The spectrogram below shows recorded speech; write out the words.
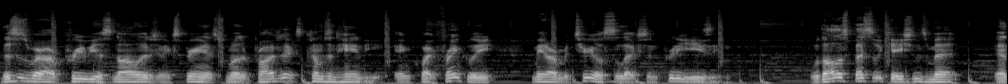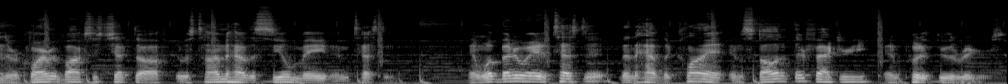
this is where our previous knowledge and experience from other projects comes in handy, and quite frankly, made our material selection pretty easy. With all the specifications met and the requirement boxes checked off, it was time to have the seal made and tested. And what better way to test it than to have the client install it at their factory and put it through the rigors?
